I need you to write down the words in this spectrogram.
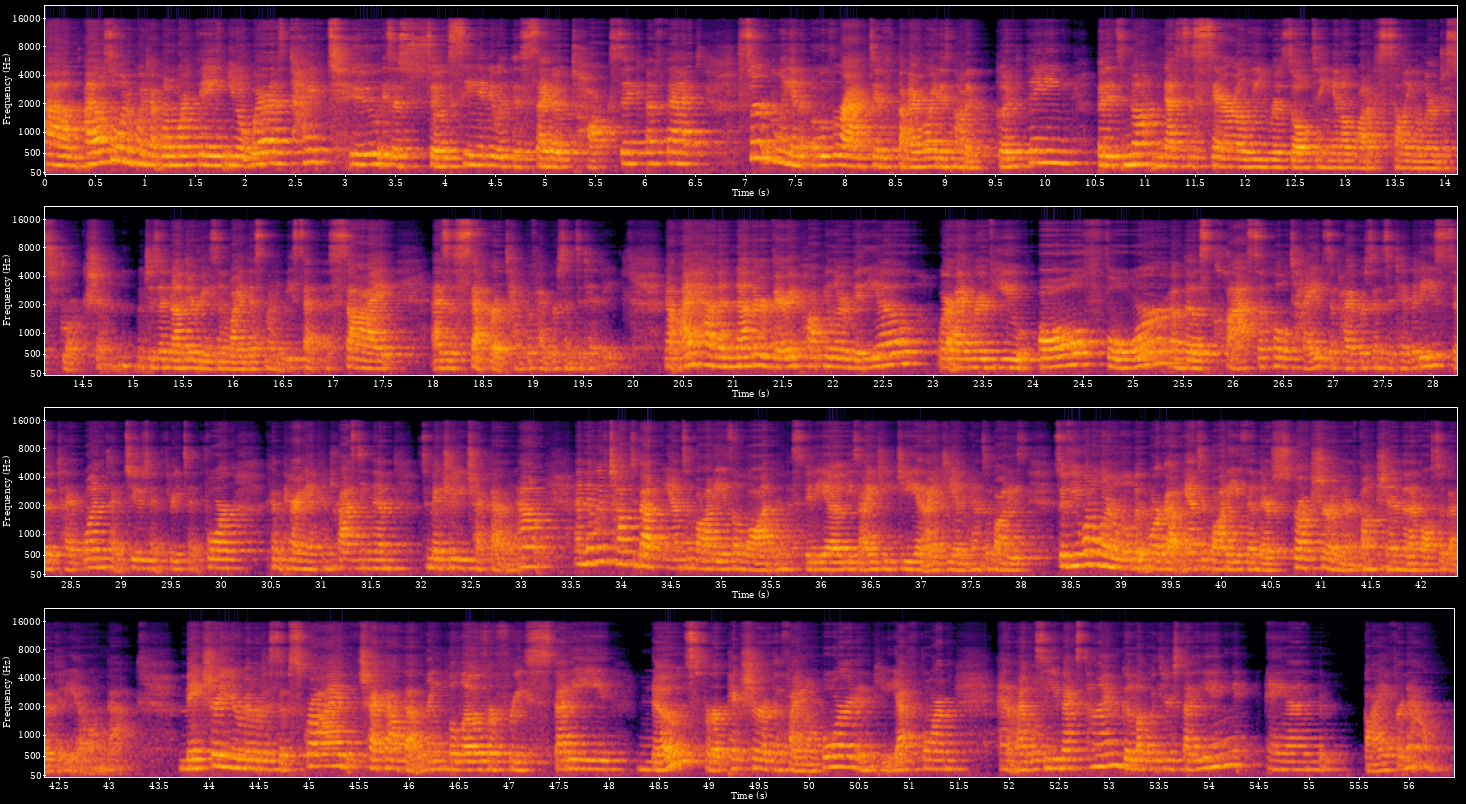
Um, I want to point out one more thing. You know, whereas type 2 is associated with this cytotoxic effect, certainly an overactive thyroid is not a good thing, but it's not necessarily resulting in a lot of cellular destruction, which is another reason why this might be set aside as a separate type of hypersensitivity. Now I have another very popular video where I review all four of those classical types of hypersensitivities. So type 1, type 2, type 3, type 4, comparing and contrasting them. So make sure you check that one out. And then we've talked about antibodies a lot in this video, these IgG and IgM antibodies. So if you want to learn a little bit more about antibodies and their structure and their function, then I've also got a video on that. Make sure you remember to subscribe. Check out that link below for free study notes for a picture of the final board in PDF form. And I will see you next time. Good luck with your studying and bye for now.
